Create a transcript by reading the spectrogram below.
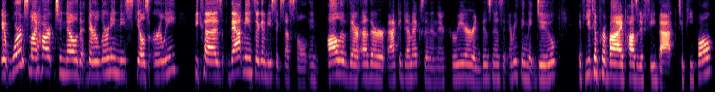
it warms my heart to know that they're learning these skills early because that means they're going to be successful in all of their other academics and in their career and business and everything they do. If you can provide positive feedback to people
